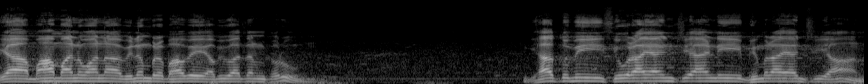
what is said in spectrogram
या महामानवांना विनम्र भावे अभिवादन करू घ्या तुम्ही शिवरायांची आणि भीमरायांची आण.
